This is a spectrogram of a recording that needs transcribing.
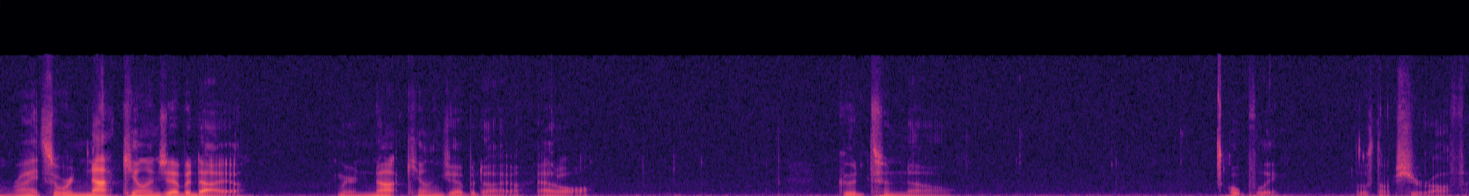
Alright, so we're not killing Jebediah. We're not killing Jebediah at all. Good to know. Hopefully. Those don't shear off.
